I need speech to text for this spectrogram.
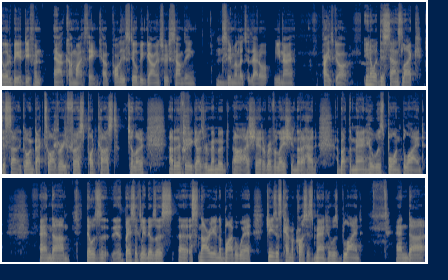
it would be a different outcome i think i'd probably still be going through something Mm. similar to that, or you know, praise God. You know what this sounds like? This sou- going back to our very first podcast, Jello. I don't know if you guys remembered. Uh, I shared a revelation that I had about the man who was born blind, and um, there was a, basically there was a scenario in the Bible where Jesus came across this man who was blind, and uh,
